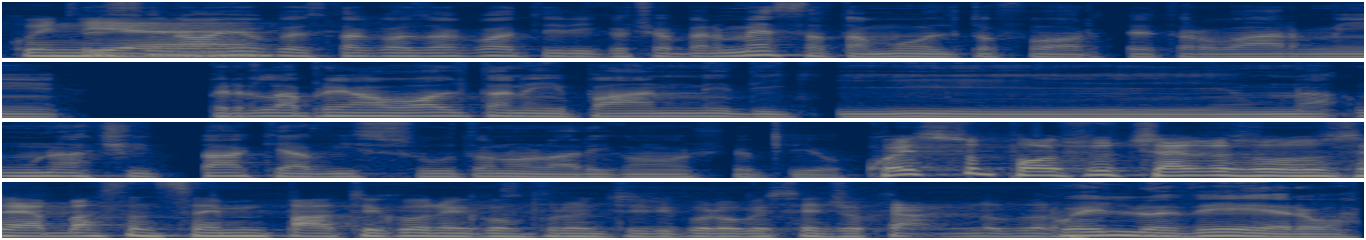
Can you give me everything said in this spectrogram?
Quindi sì, è... sì, no, io questa cosa qua ti dico, cioè per me è stata molto forte trovarmi per la prima volta nei panni di chi una, una, città che ha vissuto non la riconosce più. Questo può succedere solo se sei abbastanza empatico nei confronti di quello che stai giocando. Però. Quello è vero.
